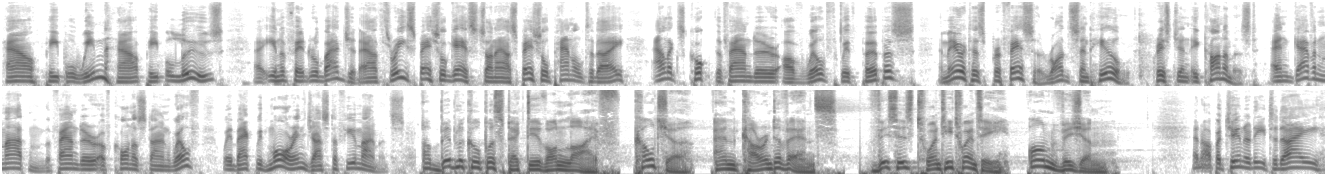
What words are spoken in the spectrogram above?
how people win, how people lose uh, in a federal budget. Our three special guests on our special panel today Alex Cook, the founder of Wealth with Purpose, Emeritus Professor Rod St. Hill, Christian economist, and Gavin Martin, the founder of Cornerstone Wealth. We're back with more in just a few moments. A biblical perspective on life, culture, and current events. This is 2020 on Vision. An opportunity today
